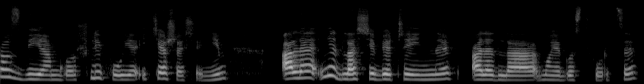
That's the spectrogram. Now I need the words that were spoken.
rozwijam go, szlifuję i cieszę się nim, ale nie dla siebie czy innych, ale dla mojego stwórcy?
